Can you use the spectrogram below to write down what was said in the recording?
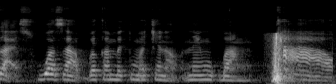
guys, what's up? Welcome back to my channel, Neng Mukbang. Pow!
